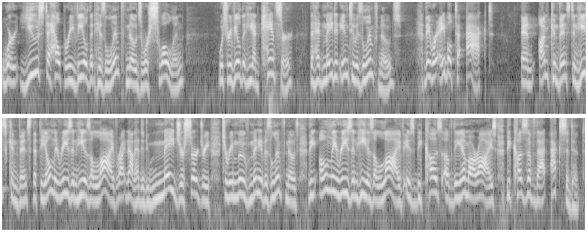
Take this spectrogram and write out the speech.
were used to help reveal that his lymph nodes were swollen, which revealed that he had cancer that had made it into his lymph nodes. They were able to act and I'm convinced, and he's convinced, that the only reason he is alive right now, they had to do major surgery to remove many of his lymph nodes. The only reason he is alive is because of the MRIs, because of that accident.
